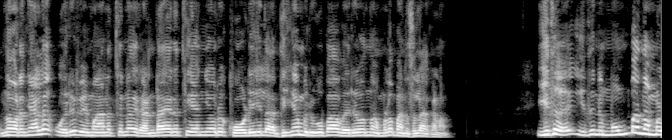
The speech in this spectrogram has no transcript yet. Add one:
എന്ന് പറഞ്ഞാൽ ഒരു വിമാനത്തിന് രണ്ടായിരത്തി അഞ്ഞൂറ് കോടിയിലധികം രൂപ വരുമെന്ന് നമ്മൾ മനസ്സിലാക്കണം. ഇത് ഇതിന് മുമ്പ് നമ്മൾ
